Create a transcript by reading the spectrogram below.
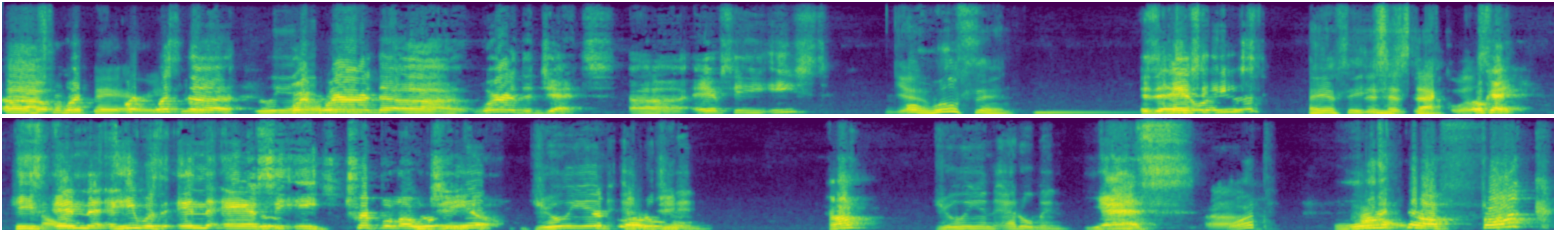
Uh, He's from what, the Bay what- Area. what's the where, where are the uh, where are the Jets? Uh, AFC East? Yeah. Oh, Wilson. Is it You AFC East? Is? AFC this East. is Zach Wilson. Okay, he's No. in the he was in the AFC East. Triple OG Julian. Julian Triple OG. Edelman. Huh? Julian Edelman. Yes. Uh, what? What the fuck?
